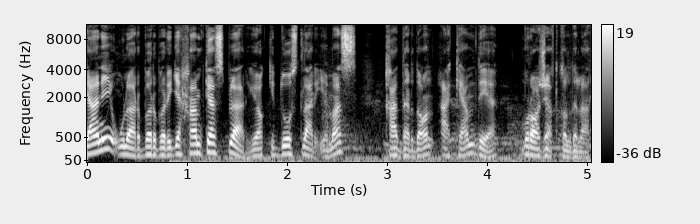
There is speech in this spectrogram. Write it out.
Ya'ni ular bir biriga hamkasblar yoki do'stlar emas qadrdon akam deya murojaat qildilar.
